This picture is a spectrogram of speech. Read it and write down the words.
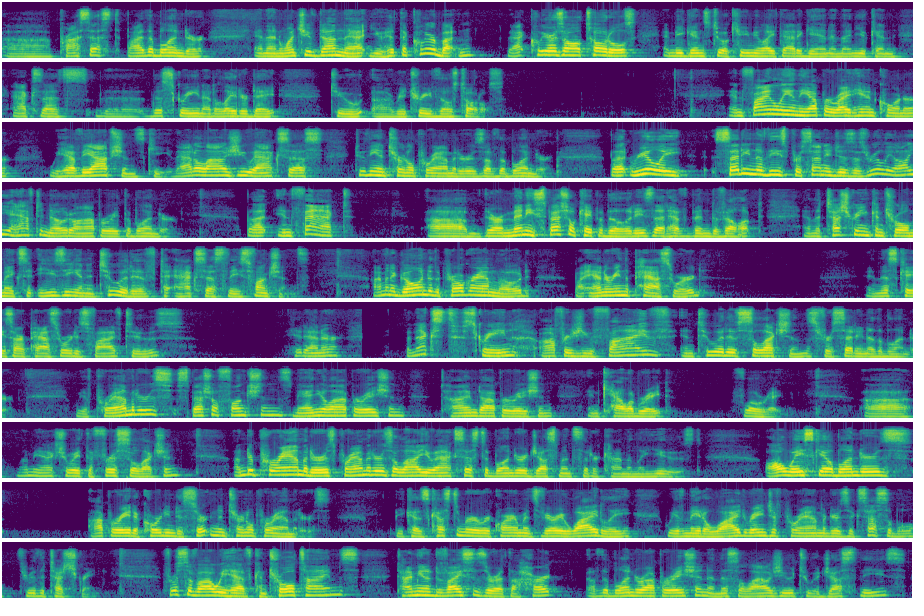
uh, processed by the blender, and then once you've done that, you hit the clear button. That clears all totals and begins to accumulate that again, and then you can access the, this screen at a later date to uh, retrieve those totals. And finally, in the upper right-hand corner, we have the options key. That allows you access to the internal parameters of the blender. But really, setting of these percentages is really all you have to know to operate the blender. But in fact, um, there are many special capabilities that have been developed, and the touchscreen control makes it easy and intuitive to access these functions. I'm going to go into the program mode by entering the password. In this case, our password is five twos. Hit enter. The next screen offers you five intuitive selections for setting of the blender. We have parameters, special functions, manual operation, timed operation, and calibrate flow rate. Uh, let me actuate the first selection. Under parameters, parameters allow you access to blender adjustments that are commonly used. All Weigh Scale blenders operate according to certain internal parameters. Because customer requirements vary widely, we have made a wide range of parameters accessible through the touchscreen. First of all, we have control times. Timing of devices are at the heart of the blender operation, and this allows you to adjust these.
